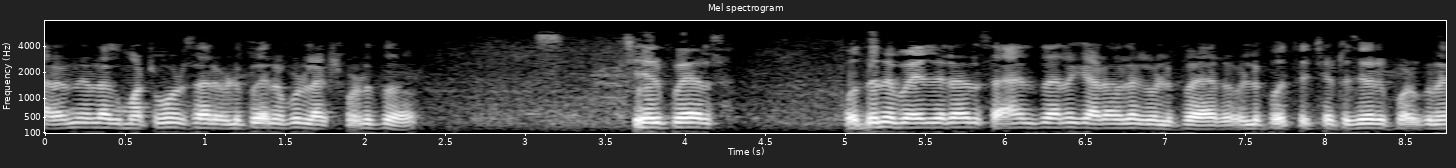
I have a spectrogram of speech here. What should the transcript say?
అరణ్యంలోకి మొట్టమొదటిసారి వెళ్ళిపోయినప్పుడు లక్ష్మణుడితో చేరిపోయారు పొద్దున్నే బయలుదేరారు సాయంత్రానికి అడవిలోకి వెళ్ళిపోయారు వెళ్ళిపోతే చెట్టు చివరి పడుకునే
